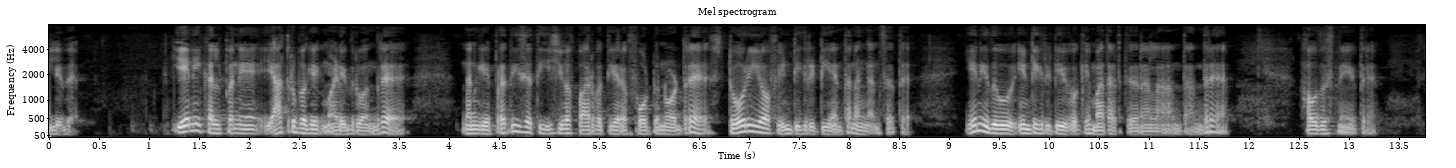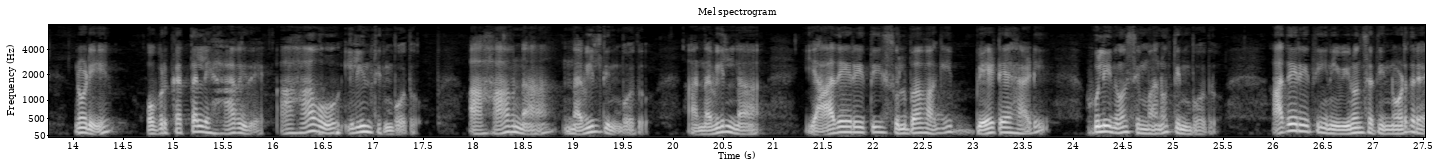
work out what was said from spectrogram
ಇಲ್ಲಿದೆ. ಏನೇ ಕಲ್ಪನೆ ಯಾತ್ರ ಬಗ್ಗೆ ಮಾಡಿದ್ರು ಅಂದರೆ, ನನಗೆ ಪ್ರತಿ ಸತಿ ಶಿವಪಾರ್ವತಿಯರ ಫೋಟೋ ನೋಡಿದ್ರೆ ಸ್ಟೋರಿ ಆಫ್ ಇಂಟಿಗ್ರಿಟಿ ಅಂತ ನಂಗೆ ಅನ್ಸುತ್ತೆ ಏನಿದು ಇಂಟಿಗ್ರಿಟಿ ಬಗ್ಗೆ ಮಾತಾಡ್ತಿದ್ದಾನಲ್ಲ ಅಂತ ಅಂದರೆ ಹೌದು ಸ್ನೇಹಿತರೆ. ನೋಡಿ, ಒಬ್ರ ಕತ್ತಲ್ಲಿ ಹಾವಿದೆ. ಆ ಹಾವು ಇಲಿನ ತಿನ್ಬೋದು. ಆ ಹಾವನ್ನ ನವಿಲ್ ತಿನ್ಬೋದು. ಆ ನವಿಲ್ನ ಯಾವುದೇ ರೀತಿ ಸುಲಭವಾಗಿ ಬೇಟೆ ಹಾಡಿ ಹುಲಿನೋ ಸಿಂಹನೋ ತಿನ್ಬೋದು. ಅದೇ ರೀತಿ ನೀವು ಇನ್ನೊಂದ್ಸತಿ ನೋಡಿದ್ರೆ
